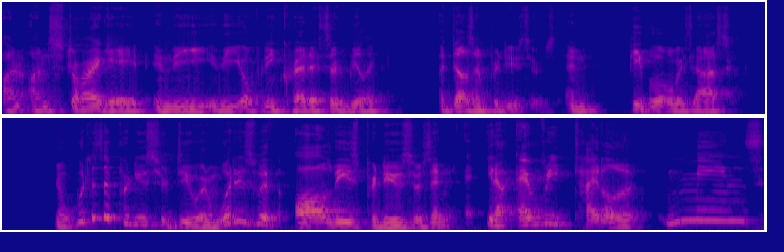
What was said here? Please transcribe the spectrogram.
on on Stargate in the in the opening credits there'd be like a dozen producers, and people always ask, you know, what does a producer do and what is with all these producers? And, you know, every title means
